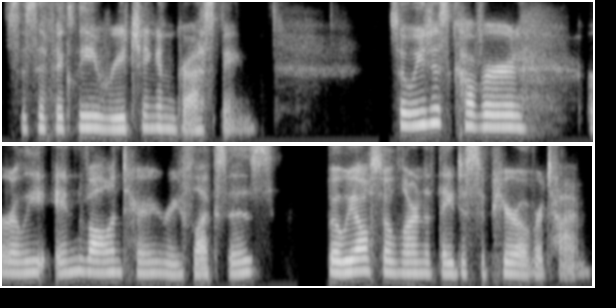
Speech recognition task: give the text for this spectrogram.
specifically reaching and grasping. So we just covered early involuntary reflexes, but we also learned that they disappear over time.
